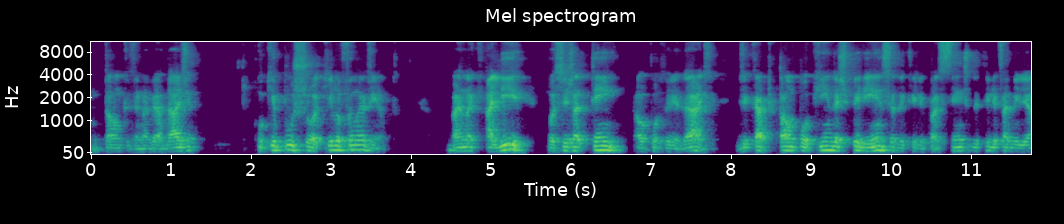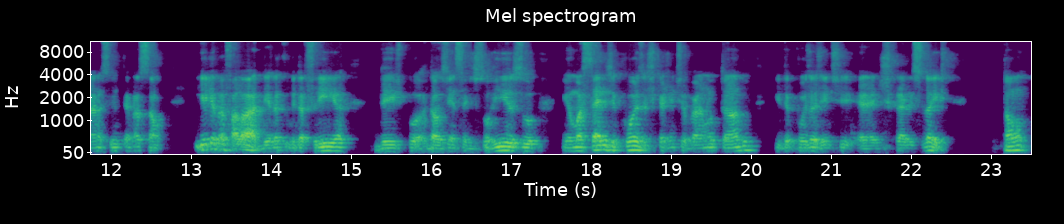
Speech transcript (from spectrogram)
Então, quer dizer, na verdade, o que puxou aquilo foi um evento. Mas ali você já tem a oportunidade de captar um pouquinho da experiência daquele paciente, daquele familiar na sua internação. E ele vai falar desde a comida fria, desde pô, da ausência de sorriso, e uma série de coisas que a gente vai anotando e depois a gente é, descreve isso daí. Então,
